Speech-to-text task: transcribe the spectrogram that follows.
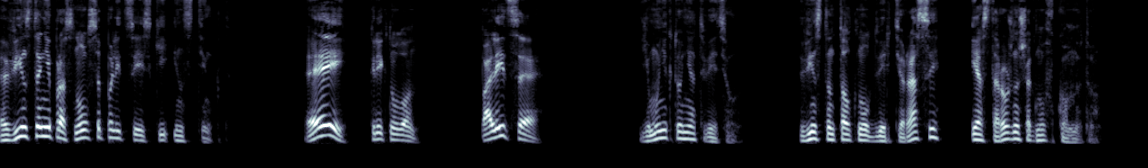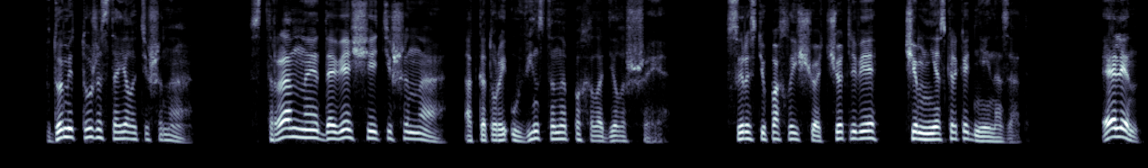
В Винстоне проснулся полицейский инстинкт. «Эй!» — крикнул он. «Полиция!» Ему никто не ответил. Винстон толкнул дверь террасы и осторожно шагнул в комнату. В доме тоже стояла тишина. Странная давящая тишина, от которой у Винстона похолодела шея. Сыростью пахло еще отчетливее, чем несколько дней назад. «Эллен!»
